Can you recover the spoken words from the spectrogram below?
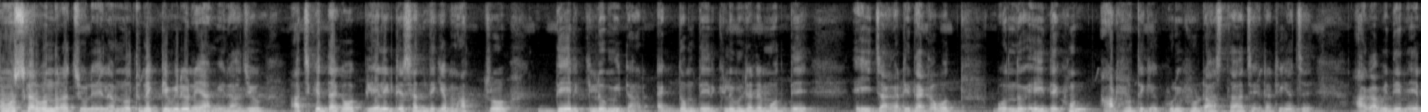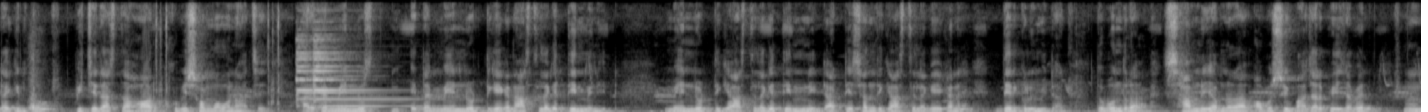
নমস্কার বন্ধুরা, চলে এলাম নতুন একটি ভিডিও নিয়ে। আমি রাজু। আজকে দেখাবো পিয়ালি স্টেশন থেকে মাত্র দেড় কিলোমিটার, একদম দেড় কিলোমিটারের মধ্যে এই জায়গাটি দেখাবো। বন্ধু, এই দেখুন, আঠেরো থেকে কুড়ি ফুট রাস্তা আছে এটা, ঠিক আছে? আগামী দিন এটা কিন্তু পিচের রাস্তা হওয়ার খুবই সম্ভাবনা আছে। আর এটা মেন রোড এটা মেন রোড থেকে এখানে আসতে লাগে তিন মিনিট। মেন রোড থেকে আসতে লাগে তিন মিনিট আর স্টেশন থেকে আসতে লাগে এখানে দেড় কিলোমিটার। তো বন্ধুরা সামনেই আপনারা অবশ্যই বাজার পেয়ে যাবেন হুম?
